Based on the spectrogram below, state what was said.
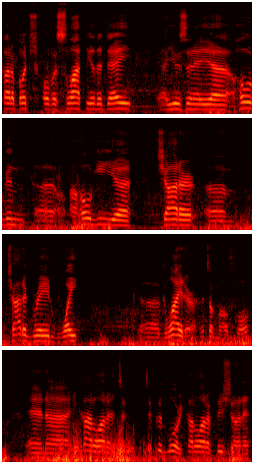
caught a bunch over slot the other day uh, using a uh, Hogan, uh, a Hogy uh, charter, um, charter grade white uh, glider. That's a mouthful. And uh, he caught a lot of, it's a, it's a good lure. He caught a lot of fish on it,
